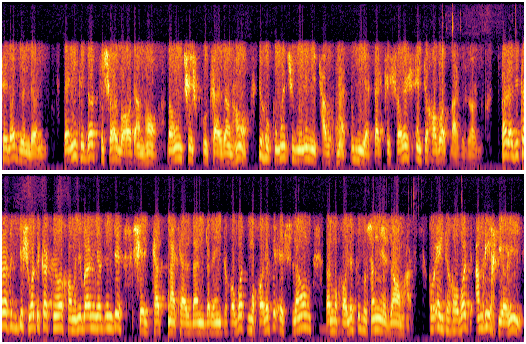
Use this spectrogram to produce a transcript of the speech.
تعداد زندانی. و این تعداد فشار به آدم ها و اون چشم کور کردن ها یه حکومت چگونه می‌تواند بگوید در کشورش انتخابات برگزار می‌کنه بعد از این طرف دیگه شما دقت کنید خامنه‌ای برمیگردین که شرکت نکردن در انتخابات مخالف اسلام و مخالف روشن نظام هست. خب انتخابات امر اختیاری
